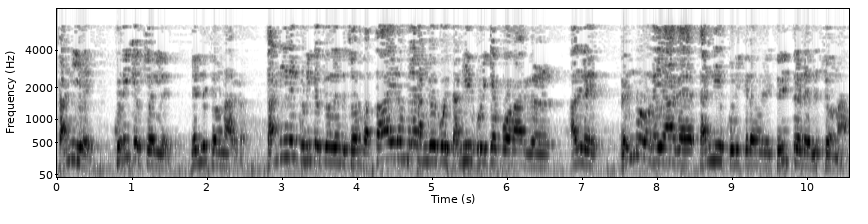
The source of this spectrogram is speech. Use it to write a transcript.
தண்ணீரை குடிக்க சொல்லு என்று சொன்னார்கள். தண்ணீரை குடிக்க சொல்லு என்று சொன்ன பத்தாயிரம் பேர் அங்கே போய் தண்ணீர் குடிக்க போனார்கள். அதில் ரெண்டு வகையாக தண்ணீர் குடிக்கிறவர்களை பிரித்தெடு என்று சொன்னார்.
